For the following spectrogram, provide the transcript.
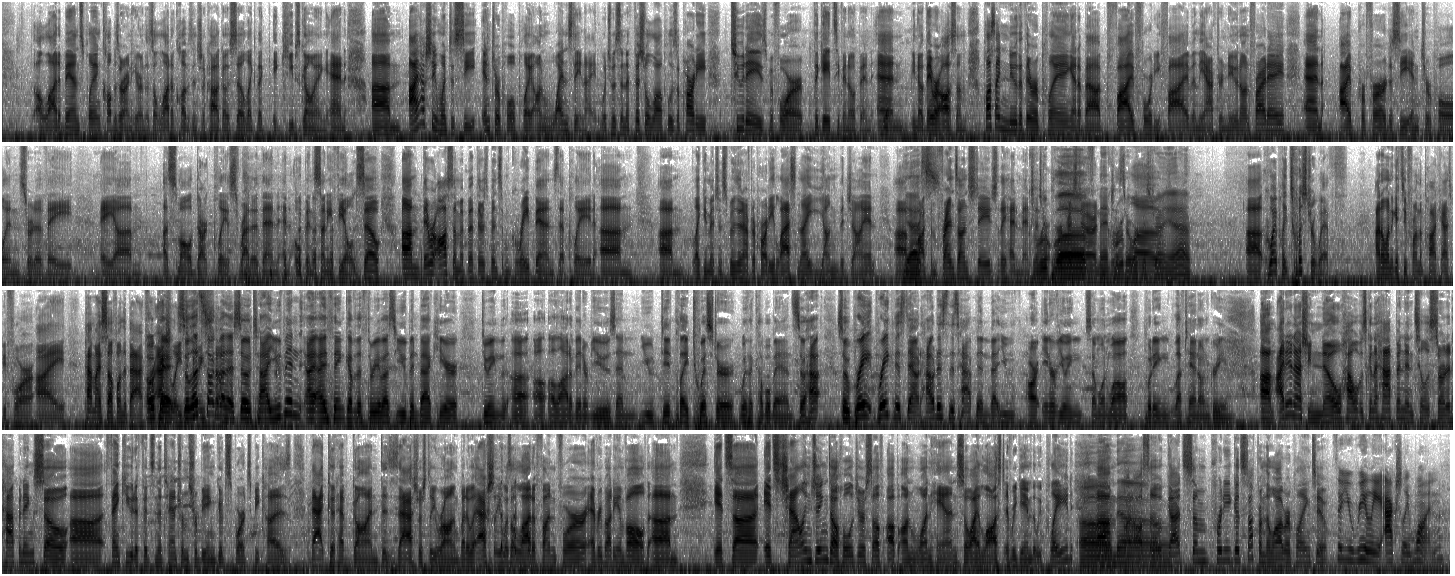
a lot of bands playing clubs around here, and there's a lot of clubs in Chicago. So like the, it keeps going. And um, I actually went to see Interpol play on Wednesday night, which was an official Lollapalooza party two days before the gates even opened, and you know they were awesome. Plus, I knew that they were playing at about 5:45 in the afternoon on Friday, and I prefer to see Interpol in sort of a a um, a small dark place rather than an open sunny field. So um, they were awesome, but there's been some great bands that played. Um, Um, like you mentioned, Spoons and After Party. Last night, Young the Giant uh, Yes. brought some friends on stage, so they had Manchester Group Orchestra Love, and Manchester Group Love, yeah. uh, who I played Twister with. I don't want to get too far on the podcast before I pat myself on the back for Okay, actually so let's talk some- about this. So Ty, you've been, I, I think of the three of us, you've been back here doing uh, a, a lot of interviews, and you did play Twister with a couple bands. So how, so break break this down. How does this happen that you are interviewing someone while putting Left Hand on Green? Um, I didn't actually know how it was going to happen until it started happening. So uh, thank you to Fitz and the Tantrums for being good sports because that could have gone disastrously wrong. But it actually was a lot of fun for everybody involved. Um, it's uh, it's challenging to hold yourself up on one hand. So I lost every game that we played. Oh, um, But also got some pretty good stuff from them while we were playing too. So you really actually won.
